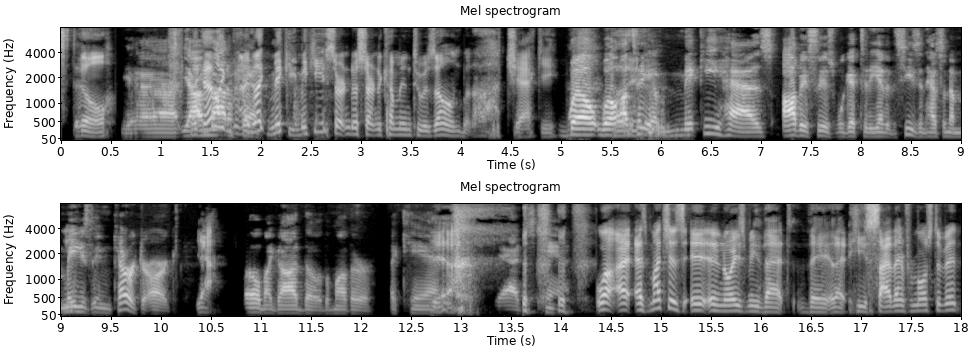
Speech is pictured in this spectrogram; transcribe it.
Still, Yeah. Yeah. like, I like I like Mickey. Mickey's starting to starting to come into his own, but ah, Jackie. Well, well, I'll tell you, Mickey has obviously, as we'll get to the end of the season, has an amazing character arc. Mm. Yeah. Oh my God, though the mother, I can't. Yeah. Yeah, I just can't. Well, I, as much as it annoys me that they that he's sidelined for most of it,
